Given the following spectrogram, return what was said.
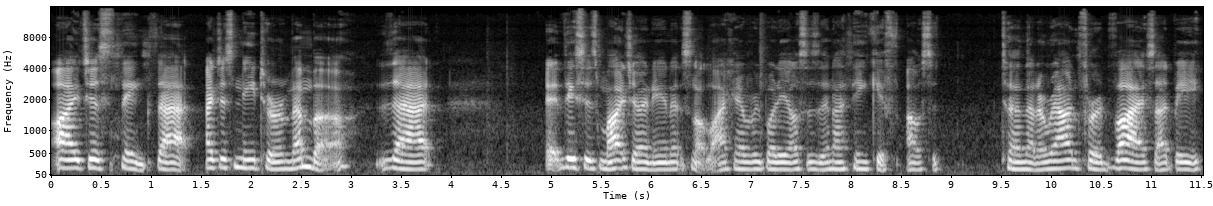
I just think that I just need to remember that this is my journey and it's not like everybody else's. And I think if I was to turn that around for advice, I'd be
